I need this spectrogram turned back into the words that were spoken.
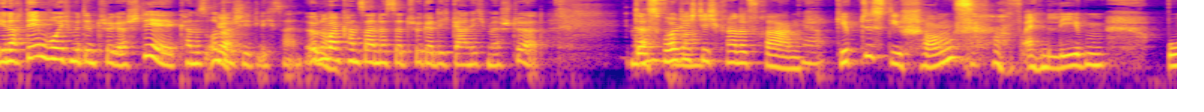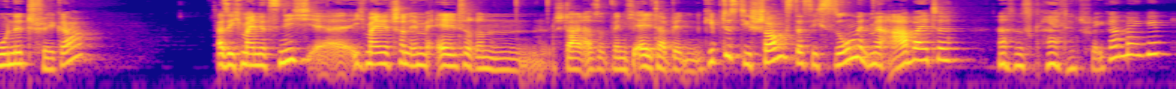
Je nachdem, wo ich mit dem Trigger stehe, kann es unterschiedlich ja. sein. Irgendwann genau. kann es sein, dass der Trigger dich gar nicht mehr stört. Das ne? wollte Aber, ich dich gerade fragen. Ja. Gibt es die Chance auf ein Leben ohne Trigger? Also ich meine jetzt nicht, äh, ich meine jetzt schon im älteren Stadium, also wenn ich älter bin. Gibt es die Chance, dass ich so mit mir arbeite, dass es keine Trigger mehr gibt?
